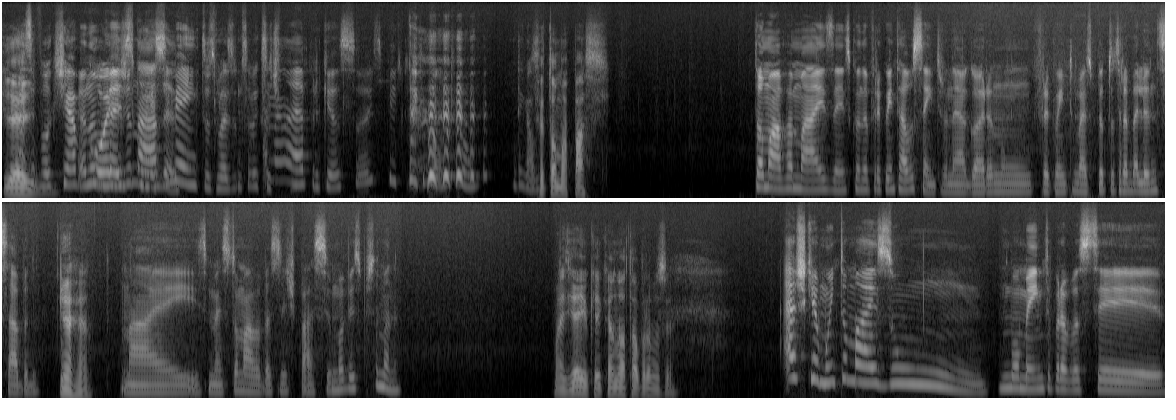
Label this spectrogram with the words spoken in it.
E Ah, aí? Você falou que tinha Eu não coisas, vejo nada. conhecimentos, mas eu não sabia que Ah, você tinha. não é, porque eu sou espírita. Que bom, que bom. Legal. Você toma passe? Tomava mais antes quando eu frequentava o centro, né? Agora eu não frequento mais porque eu tô trabalhando de sábado. Aham. Mas, mas tomava bastante passe uma vez por semana. Mas e aí, o que é, que é o Natal pra você? Acho que é muito mais um momento pra você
